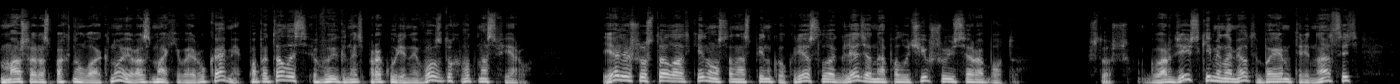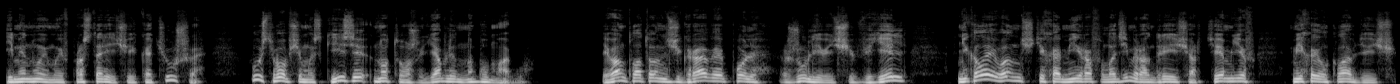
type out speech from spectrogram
Маша распахнула окно и, размахивая руками, попыталась выгнать прокуренный воздух в атмосферу. Я лишь устало откинулся на спинку кресла, глядя на получившуюся работу. Что ж, гвардейский миномет БМ-13, именуемый в просторечии «Катюша», пусть в общем эскизе, но тоже явлен на бумагу. Иван Платонович Граве, Поль Жульевич Вьель, Николай Иванович Тихомиров, Владимир Андреевич Артемьев — Михаил Клавдевич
